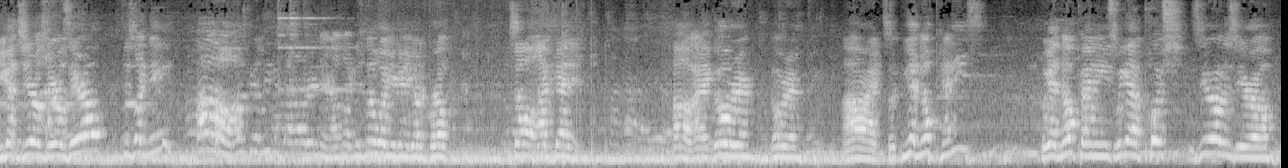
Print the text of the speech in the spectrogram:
You got zero, zero, zero? Just like me? Oh, I was gonna leave a dollar in there. I was like, there's no way you're gonna go to broke. So I bet it. Oh, all right, go over there. Go over there. All right, so you got no pennies? We got no pennies. We got to push zero to zero.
